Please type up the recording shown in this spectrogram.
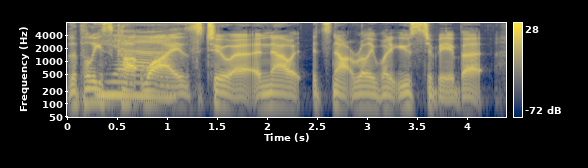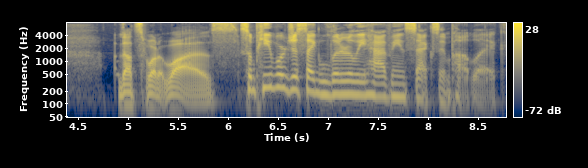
the police caught Yeah. wise to it. And now it, it's not really what it used to be, but that's what it was. So people were just like literally having sex in public.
